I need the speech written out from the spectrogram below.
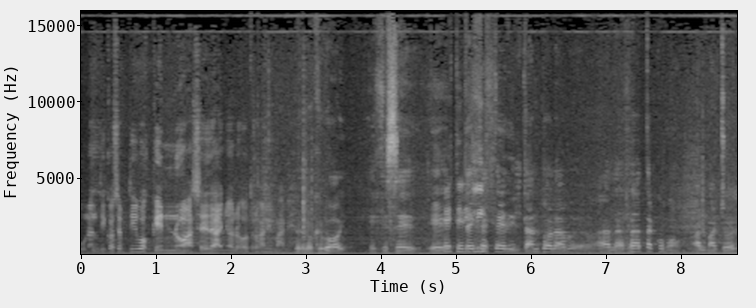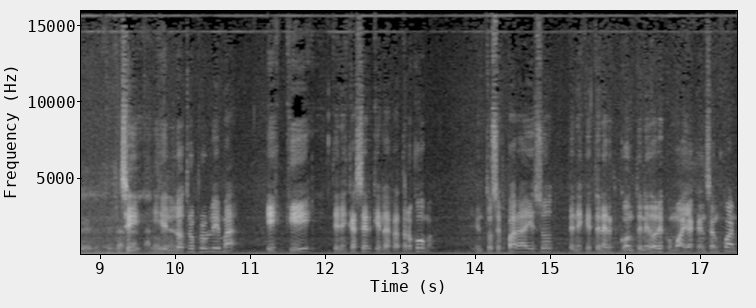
un anticonceptivo que no hace daño a los otros animales. Pero lo que voy es que se eh, deja estéril tanto a la, a la rata como al macho de, de la Sí, rata. y el otro problema es que tenés que hacer que la rata lo coma. Entonces, para eso tenés que tener contenedores como hay acá en San Juan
